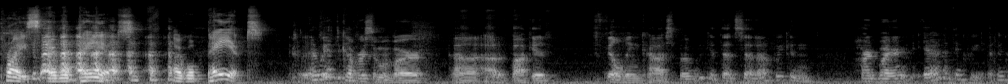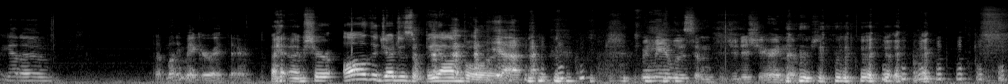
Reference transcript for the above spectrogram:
price. I will pay it. I will pay it. And we have to cover some of our uh, out of pocket filming costs, but we get that set up. We can hardwire. Yeah, I think we I think we got a a moneymaker right there. I, I'm sure all the judges will be on board. yeah. we may lose some judiciary members.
